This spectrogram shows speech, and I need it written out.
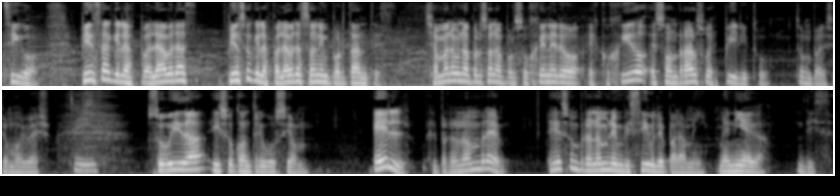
Sigo. Piensa que las palabras, pienso que las palabras son importantes. Llamar a una persona por su género escogido es honrar su espíritu. Esto me pareció muy bello. Sí. Su vida y su contribución. Él, el pronombre, es un pronombre invisible para mí. Me niega, dice.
